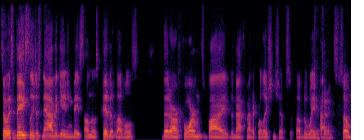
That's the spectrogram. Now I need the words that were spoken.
So it's basically just navigating based on those pivot levels that are formed by the mathematical relationships of the wave okay. patterns. So,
